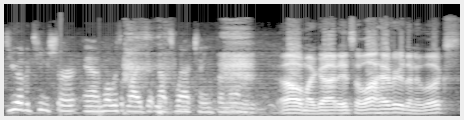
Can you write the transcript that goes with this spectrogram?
Do you have a t-shirt and what was it like getting that swag chain from them? Oh my God, it's a lot heavier than it looks.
